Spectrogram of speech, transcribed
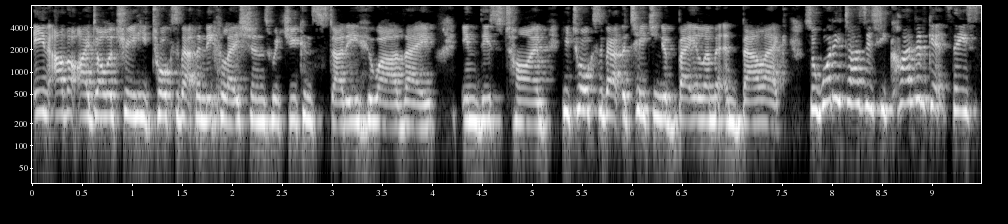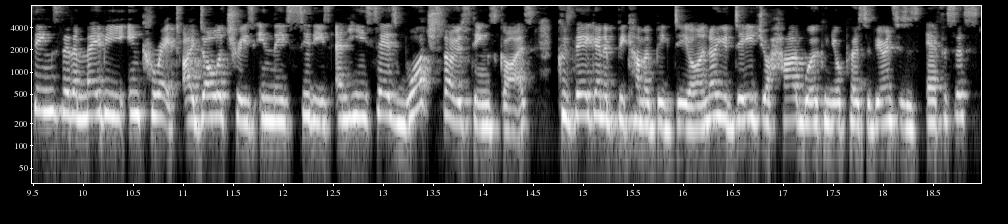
in other idolatry, he talks about the Nicolaitans, which you can study. Who are they in this time? He talks about the teaching of Balaam and Balak. So, what he does is he kind of gets these things that are maybe incorrect, idolatries in these cities, and he says, Watch those things, guys, because they're going to become a big deal. I know your deeds, your hard work, and your perseverance. Is Ephesus.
